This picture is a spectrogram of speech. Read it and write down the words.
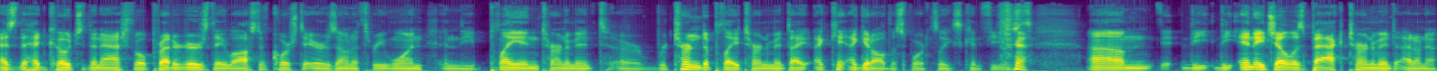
as the head coach of the Nashville Predators. They lost, of course, to Arizona 3 1 in the play in tournament or return to play tournament. I, I, can't, I get all the sports leagues confused. um, the, the NHL is back tournament. I don't know.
